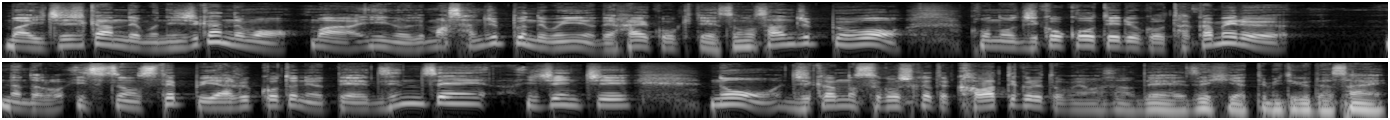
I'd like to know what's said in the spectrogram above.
まあ、1時間でも2時間でもまあいいので、まあ、30分でもいいので早く起きてその30分をこの自己肯定力を高めるなんだろう5つのステップやることによって全然1日の時間の過ごし方変わってくると思いますのでぜひやってみてください。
